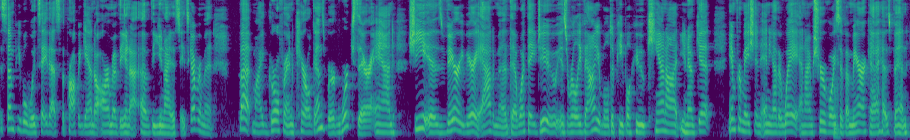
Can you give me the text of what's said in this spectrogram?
some people would say that's the propaganda arm of the, of the United States government. But my girlfriend, Carol Gunsberg, works there and she is very, very adamant that what they do is really valuable to people who cannot, you know, get information any other way. And I'm sure Voice of America has been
